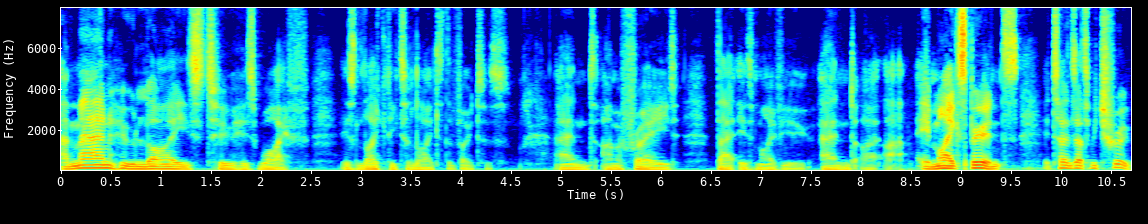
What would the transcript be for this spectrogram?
a man who lies to his wife is likely to lie to the voters. And I'm afraid that is my view. And I, I, in my experience, it turns out to be true.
